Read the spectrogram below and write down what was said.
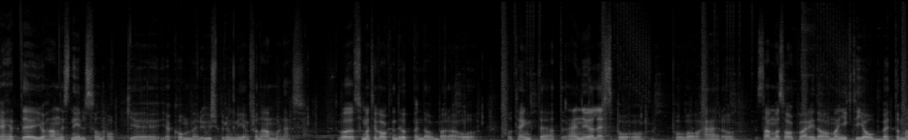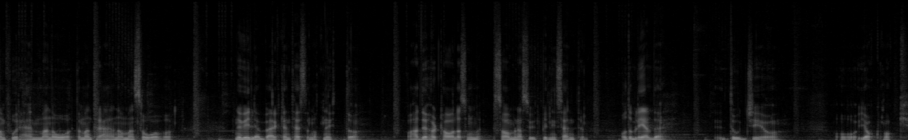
Jag heter Johannes Nilsson och eh, jag kommer ursprungligen från Ammarnäs. Det var som att jag vaknade upp en dag bara och, och tänkte att nej, nu är jag less på, att- på att vara här. Och samma sak varje dag. Man gick till jobbet och man for hem, man åt och man tränade och man sov. Och nu vill jag verkligen testa något nytt och, och hade hört talas om Samernas utbildningscentrum. Och då blev det Duji och, och Jokkmokk.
